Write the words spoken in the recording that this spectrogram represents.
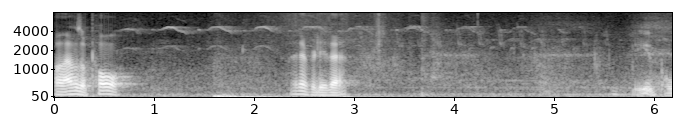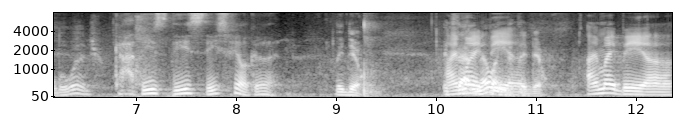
Well, that was a pole. I never do that. You can pull the wedge. God, these these these feel good. They do. It's I that might milling be that a- they do. I might be uh,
